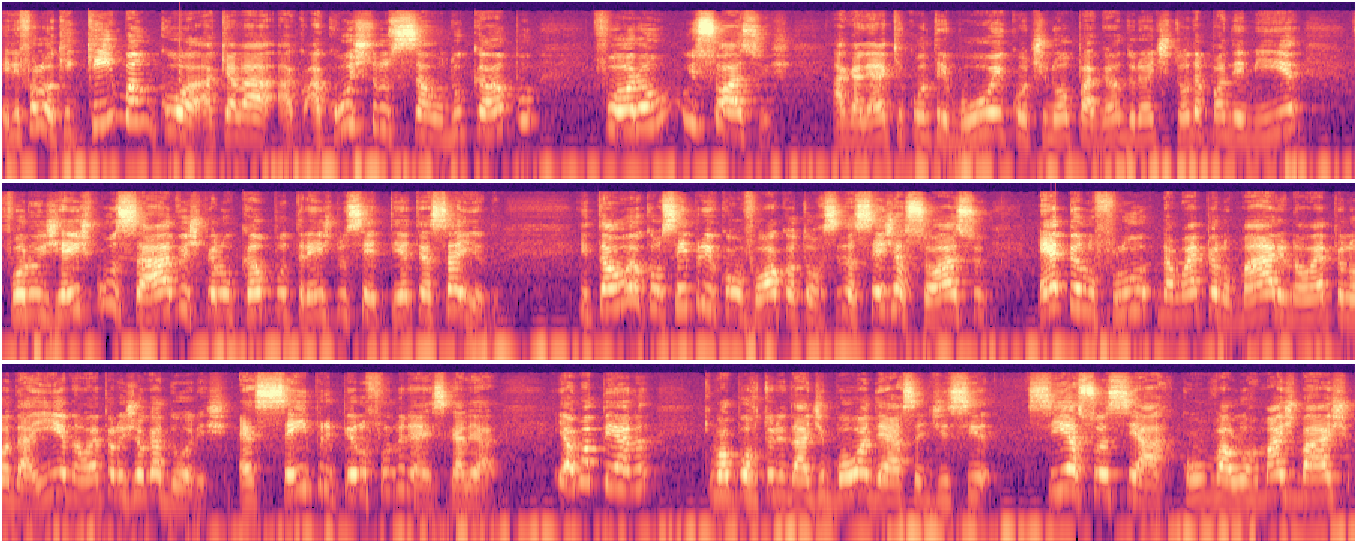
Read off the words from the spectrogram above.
ele falou que quem bancou aquela a, a construção do campo foram os sócios a galera que contribui, continuou pagando durante toda a pandemia, foram os responsáveis pelo campo 3 do CT ter saído. Então é eu sempre convoco a torcida, seja sócio, é pelo Flu, não é pelo Mário, não é pelo Odaí, não é pelos jogadores. É sempre pelo Fluminense, galera. E é uma pena que uma oportunidade boa dessa de se, se associar com um valor mais baixo,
